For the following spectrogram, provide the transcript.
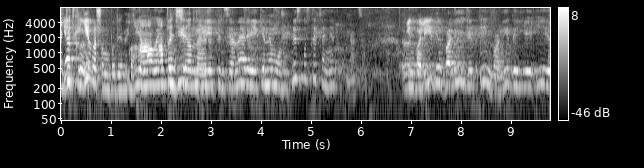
А Як, дітки є в вашому будинку? Є а, а маленькі дітки, пенсіонери? пенсіонери, які не можуть ні спуститися, ні піднятися. Е, Інваліди? Інваліди, і інваліди є, і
